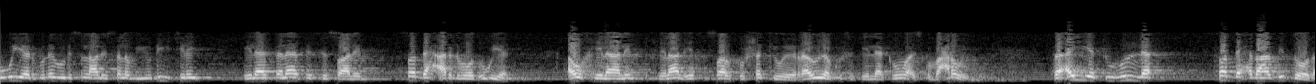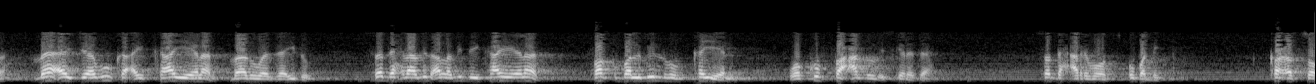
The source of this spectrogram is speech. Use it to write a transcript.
ugu yeedh buu nabigu yuri sal lay slam yuu dhihi jiray ilaa halaati khisaalin saddex arrimood ugu yeedh aw khilaalin khilaal iyo khisaalku shaki wey raawigaa ku shakiy laakin waa isku macno wey fa ayatuhunna saddexdaa midooda maa ajaabuuka ay kaa yeelaan maadu waa zaa-ido saddexdaa mid alla miday kaa yeelaan faqbal minhum ka yeel wa kufa canhum iskana daa. Saddex arrimood u bandhig ka codso.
